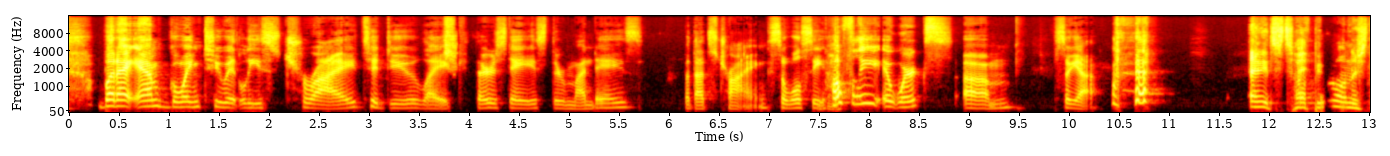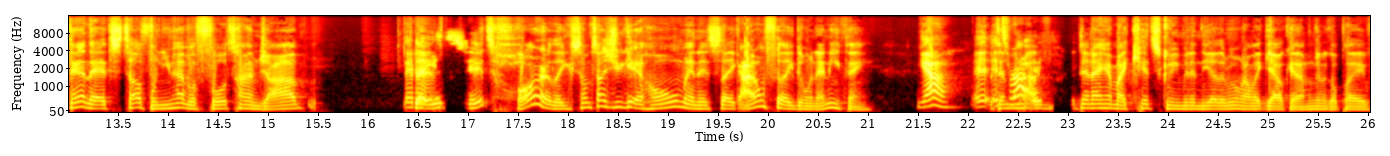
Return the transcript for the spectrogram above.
but I am going to at least try to do like Thursdays through Mondays, but that's trying. So we'll see. Okay. Hopefully it works. Um, so yeah. And it's tough. People don't understand that it's tough when you have a full time job. It is. It's it's hard. Like sometimes you get home and it's like I don't feel like doing anything. Yeah, it, it's I- rough. but then I hear my kids screaming in the other room. I'm like, yeah, okay, I'm gonna go play.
